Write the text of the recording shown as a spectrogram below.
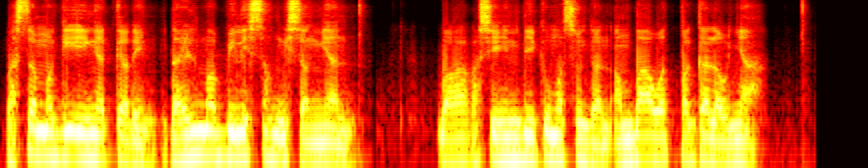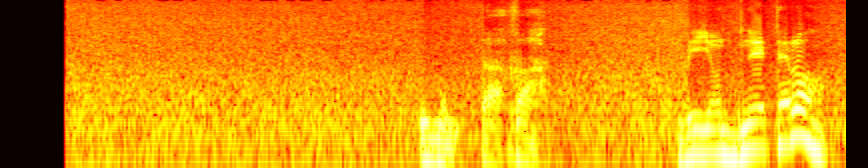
basta mag-iingat ka rin dahil mabilis ang isang yan. Baka kasi hindi ko masundan ang bawat paggalaw niya. Pumunta ka. Beyond Netero!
